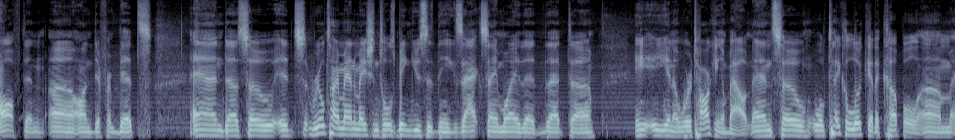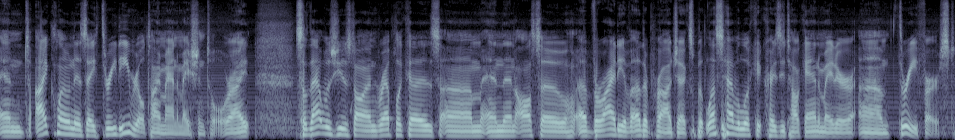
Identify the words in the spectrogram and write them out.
often uh, on different bits. And uh, so it's real-time animation tools being used in the exact same way that that uh, you know we're talking about. And so we'll take a look at a couple. Um, and iClone is a 3D real-time animation tool, right? So that was used on replicas um, and then also a variety of other projects. But let's have a look at Crazy Talk Animator um, 3 first.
